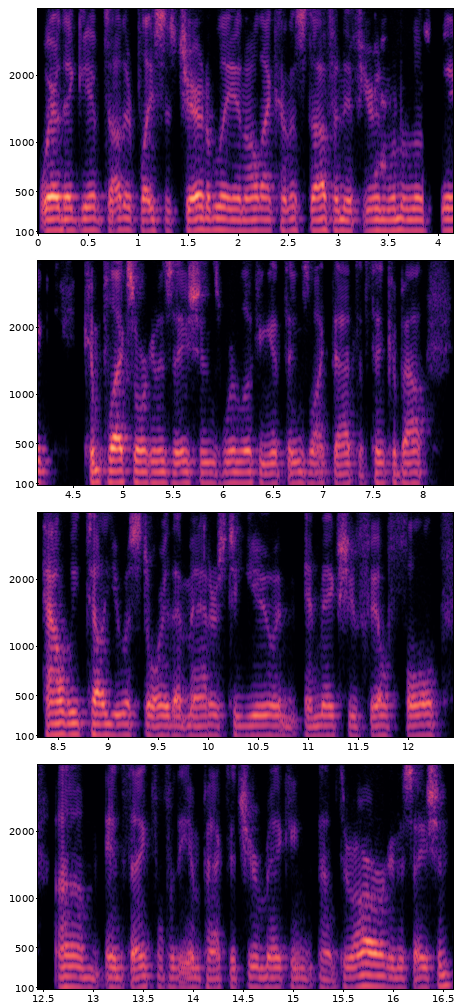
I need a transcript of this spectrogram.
where they give to other places charitably and all that kind of stuff. And if you're in one of those big complex organizations, we're looking at things like that to think about how we tell you a story that matters to you and, and makes you feel full um, and thankful for the impact that you're making uh, through our organization.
